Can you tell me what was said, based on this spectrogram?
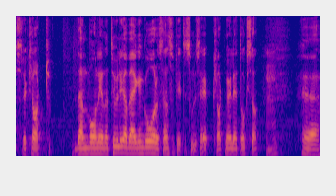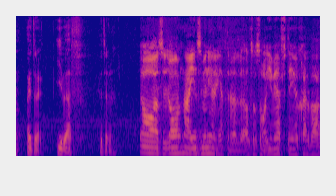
Så det är klart, den vanliga naturliga vägen går och sen så finns det som du säger klart möjlighet också. Mm. Eh, vad heter det? IVF heter det. Ja, alltså, ja, nej, inseminering heter det väl. Alltså så, IVF det är ju själva,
